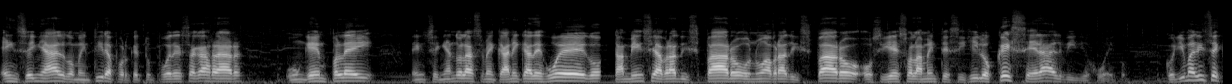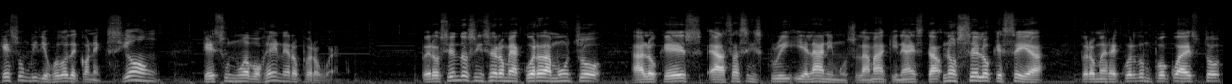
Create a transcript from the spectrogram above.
enseña algo. Mentira, porque tú puedes agarrar un gameplay enseñando las mecánicas de juego, también si habrá disparo o no habrá disparo, o si es solamente sigilo, ¿qué será el videojuego? Kojima dice que es un videojuego de conexión, que es un nuevo género, pero bueno. Pero siendo sincero, me acuerda mucho a lo que es Assassin's Creed y el Animus, la máquina esta. No sé lo que sea, pero me recuerda un poco a esto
